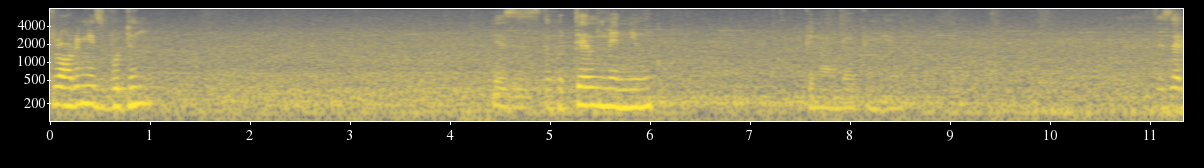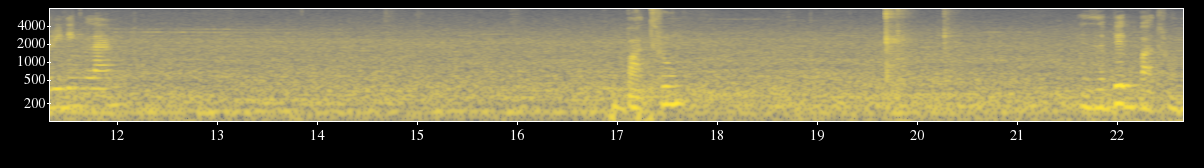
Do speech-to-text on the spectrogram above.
flooring is wooden. This is the hotel menu. You can order from here. Is a reading lamp. Bathroom. Is a big bathroom.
